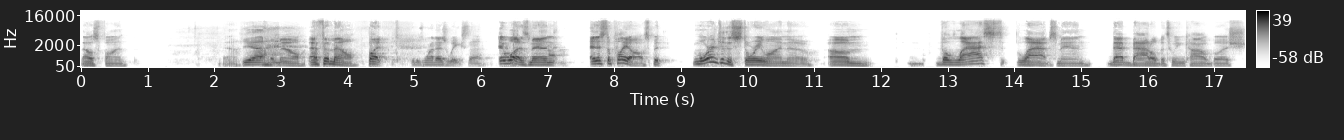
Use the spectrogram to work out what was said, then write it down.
that was fun. Yeah. Yeah. FML, FML. But It was one of those weeks though. it was, man. And it's the playoffs. But more into the storyline, though. Um, the last labs, man, that battle between Kyle Busch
